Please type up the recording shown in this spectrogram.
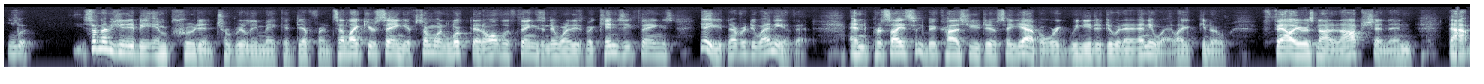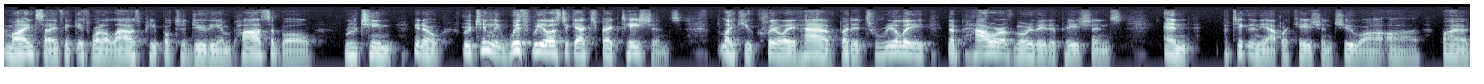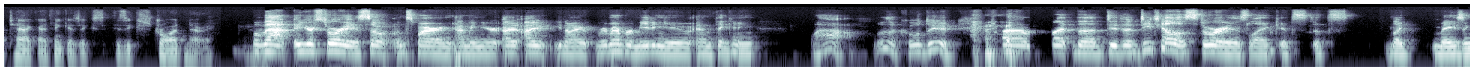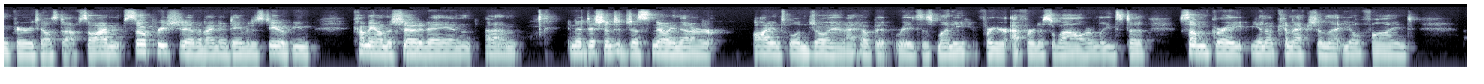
sometimes you need to be imprudent to really make a difference. And like you're saying if someone looked at all the things and did one of these mckinsey things yeah you'd never do any of it. And precisely because you do say yeah but we we need to do it anyway. Like you know failure is not an option. And that mindset i think is what allows people to do the impossible routine, you know, routinely with realistic expectations, like you clearly have. But it's really the power of motivated patients, and particularly in the application to uh, uh, biotech, I think is ex- is extraordinary. Well, Matt, your story is so inspiring. I mean, you're, I, I, you know, I remember meeting you and thinking, wow, this is a cool dude. um, but the the detail of the story is like it's it's like amazing fairy tale stuff. So I'm so appreciative, and I know David is too, of you coming on the show today. And um, in addition to just knowing that our audience will enjoy it. I hope it raises money for your effort as well, or leads to some great, you know, connection that you'll find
